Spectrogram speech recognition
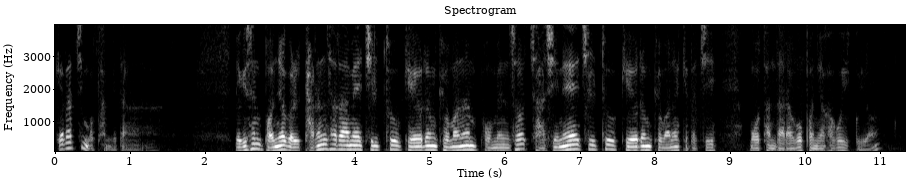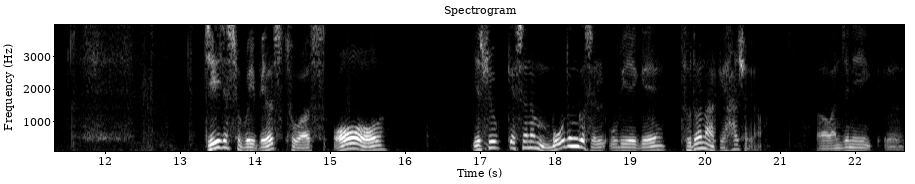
깨닫지 못합니다. 여기서는 번역을 다른 사람의 질투, 게으름, 교만은 보면서 자신의 질투, 게으름, 교만은 깨닫지 못한다라고 번역하고 있고요. Jesus reveals to us all 예수께서는 모든 것을 우리에게 드러나게 하셔요. 어, 완전히 어,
